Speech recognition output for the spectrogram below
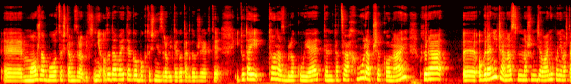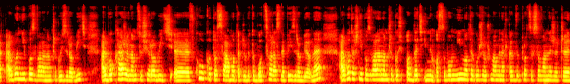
e, można było coś tam zrobić, nie oddawaj tego, bo ktoś nie zrobi tego tak dobrze jak ty. I tutaj to nas blokuje, ten, ta cała chmura przekonań, która y, ogranicza nas w naszym działaniu, ponieważ tak, albo nie pozwala nam czegoś zrobić, albo każe nam coś robić y, w kółko to samo, tak żeby to było coraz lepiej zrobione, albo też nie pozwala nam czegoś oddać innym osobom, mimo tego, że już mamy na przykład wyprocesowane rzeczy,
